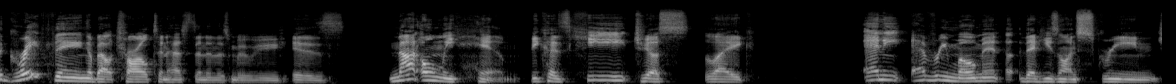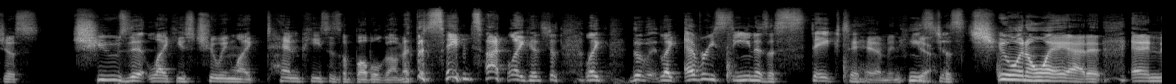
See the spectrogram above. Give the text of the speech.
the great thing about Charlton Heston in this movie is not only him because he just like any every moment uh, that he's on screen just chews it like he's chewing like 10 pieces of bubble gum at the same time like it's just like the like every scene is a steak to him and he's yeah. just chewing away at it and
